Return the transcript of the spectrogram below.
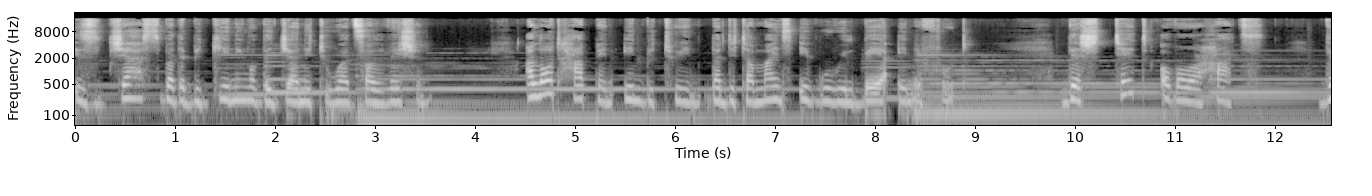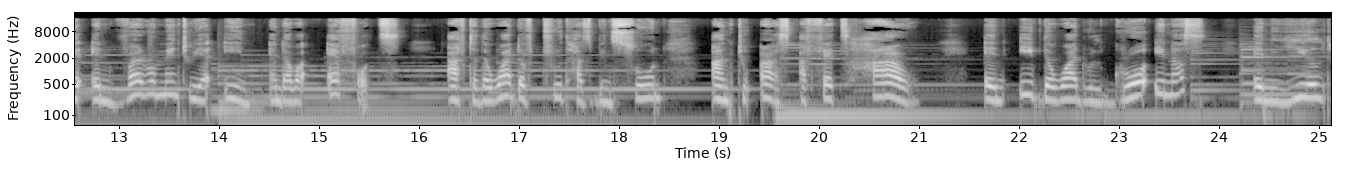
is just but the beginning of the journey towards salvation. A lot happen in between that determines if we will bear any fruit. The state of our hearts, the environment we are in, and our efforts after the word of truth has been sown unto us affects how and if the word will grow in us and yield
